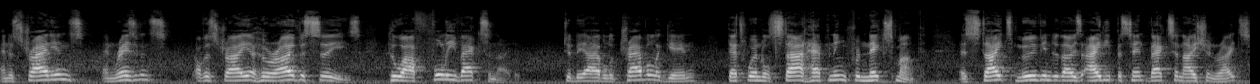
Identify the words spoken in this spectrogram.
And Australians and residents of Australia who are overseas, who are fully vaccinated, to be able to travel again. That's when it'll start happening from next month. As states move into those 80% vaccination rates.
